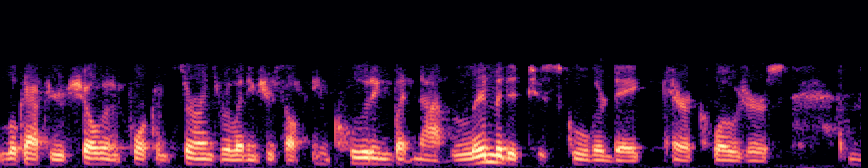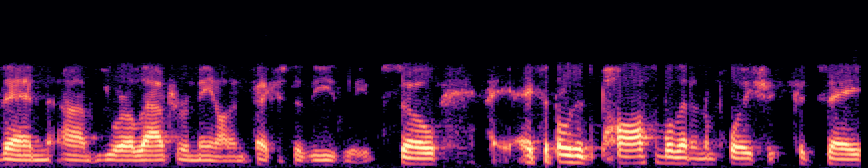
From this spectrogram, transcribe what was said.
look after your children for concerns relating to yourself, including but not limited to school or daycare closures, then um, you are allowed to remain on infectious disease leave. So I, I suppose it's possible that an employee should, could say,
